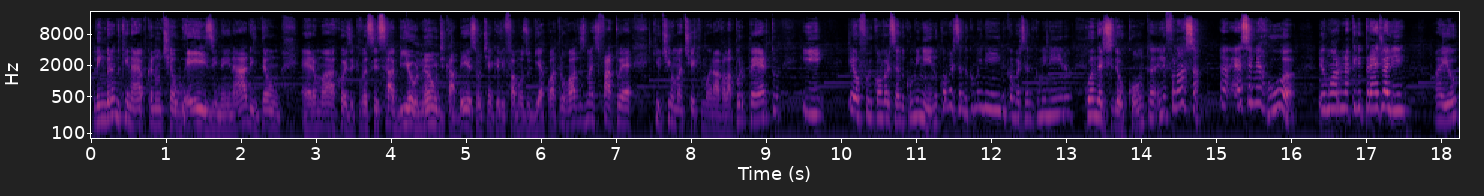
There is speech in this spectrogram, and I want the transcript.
Lembrando que na época não tinha Waze nem nada, então era uma coisa que você sabia ou não de cabeça, ou tinha aquele famoso guia quatro rodas, mas fato é que eu tinha uma tia que morava lá por perto e eu fui conversando com o menino, conversando com o menino, conversando com o menino. Quando ele se deu conta, ele falou: Nossa, essa é minha rua. Eu moro naquele prédio ali. Aí eu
